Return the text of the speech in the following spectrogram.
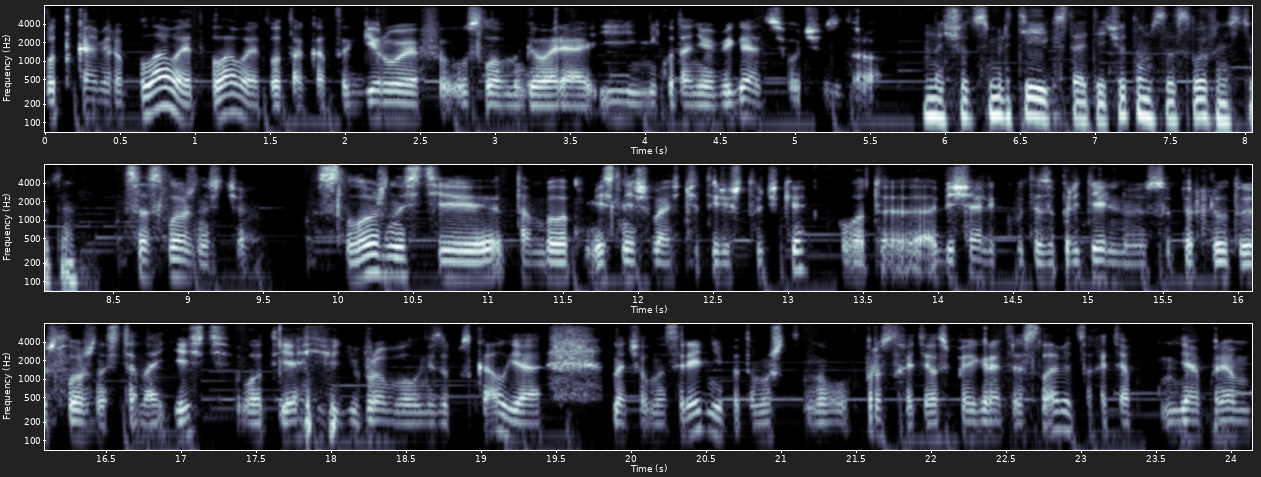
вот камера плавает, плавает вот так от героев, условно говоря, и никуда не убегает, все очень здорово. Насчет смертей, кстати, что там со сложностью-то? Со сложностью. Сложности там было, если не ошибаюсь, 4 штучки. Вот, э, обещали какую-то запредельную, суперлютую сложность, она есть. Вот, я ее не пробовал, не запускал. Я начал на средний, потому что, ну, просто хотелось поиграть, расслабиться, хотя у меня прям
